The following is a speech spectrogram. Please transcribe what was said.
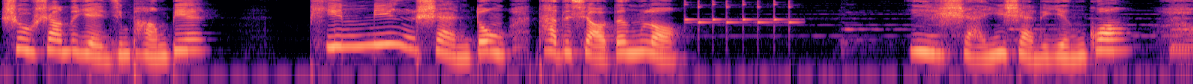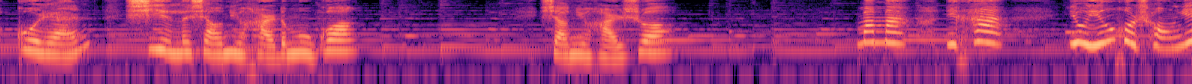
受伤的眼睛旁边，拼命闪动他的小灯笼。一闪一闪的荧光，果然吸引了小女孩的目光。小女孩说：“妈妈，你看，有萤火虫耶！”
